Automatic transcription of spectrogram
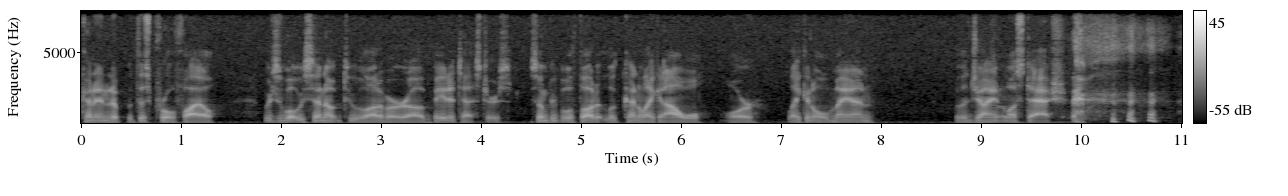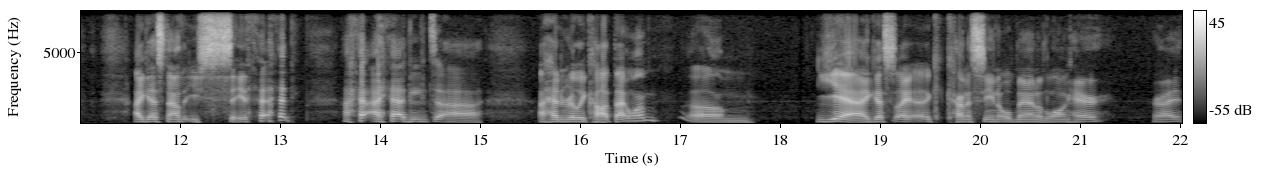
Kind of ended up with this profile, which is what we sent out to a lot of our uh, beta testers. Some people thought it looked kind of like an owl or like an old man with a giant mustache. I guess now that you say that, I, hadn't uh, I hadn't really caught that one. Um, yeah, I guess I, I could kind of see an old man with long hair, right?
